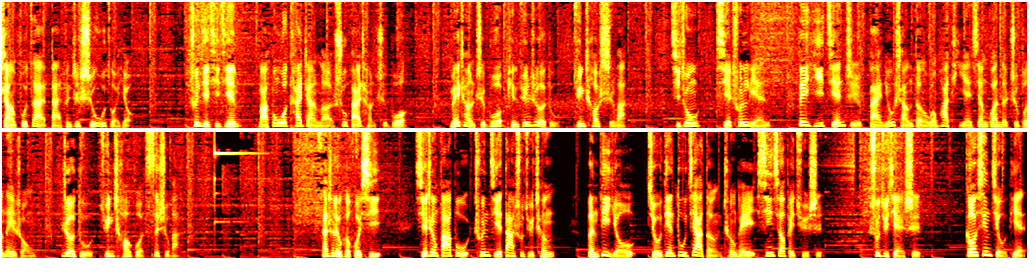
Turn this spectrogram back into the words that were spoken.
涨幅在百分之十五左右。春节期间，马蜂窝开展了数百场直播，每场直播平均热度均超十万。其中，写春联、非遗剪纸、摆牛赏等文化体验相关的直播内容热度均超过四十万。三十六氪获悉，携程发布春节大数据称。本地游、酒店度假等成为新消费趋势。数据显示，高星酒店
